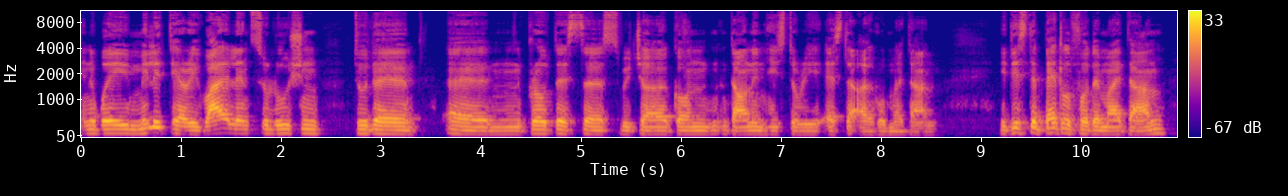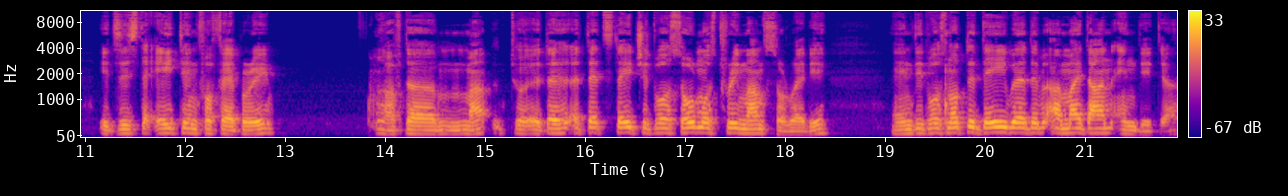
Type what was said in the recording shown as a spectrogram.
in a way, military violent solution to the um, protesters which are gone down in history as the Euromaidan. It is the battle for the Maidan. It is the 18th of February after at that stage it was almost three months already and it was not the day where the uh, Maidan ended yeah.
